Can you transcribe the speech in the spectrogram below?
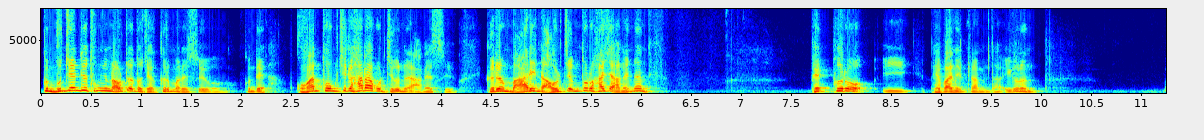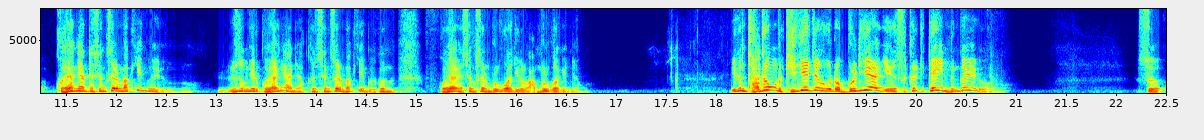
그 문재인 대통령 나올 때도 제가 그런 말 했어요. 근데 공안 통치를 하라고 저는 안 했어요. 그런 말이 나올 정도로 하지 않으면 100%이 배반이 일어납니다. 이거는 고양이한테 생선을 맡긴 거예요. 윤석열이 고양이 아니야. 그건 생선을 맡긴 거예요. 그건 고양이 생선을 물고 가지 그럼 안 물고 가겠냐고. 이건 자동으로 기계적으로 물리하기 위해서 그렇게 돼 있는 거예요. 그래서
